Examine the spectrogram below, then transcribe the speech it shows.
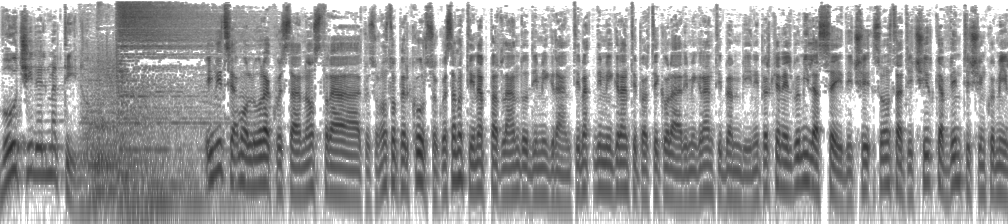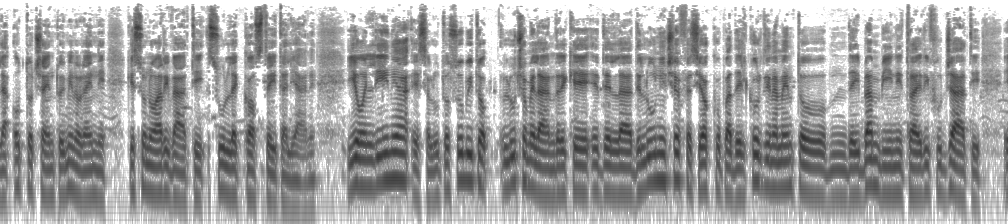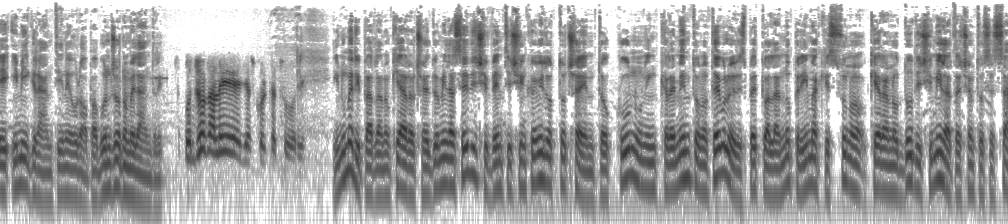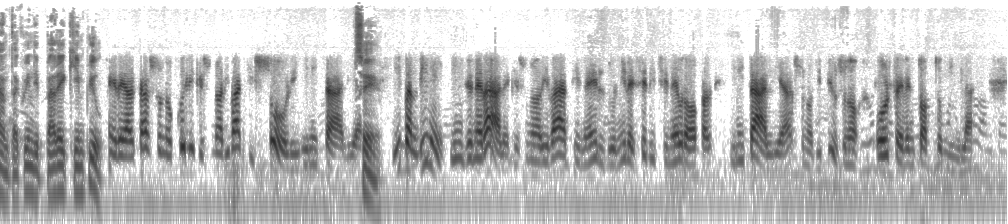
Voci del mattino. Iniziamo allora nostra, questo nostro percorso questa mattina parlando di migranti, ma di migranti particolari, migranti bambini, perché nel 2016 sono stati circa 25.800 i minorenni che sono arrivati sulle coste italiane. Io in linea e saluto subito Lucio Melandri che del, dell'UNICEF si occupa del coordinamento dei bambini tra i rifugiati e i migranti in Europa. Buongiorno Melandri. Buongiorno a lei e agli ascoltatori. I numeri parlano chiaro, cioè 2016 25.800 con un incremento notevole rispetto all'anno prima che, sono, che erano 12.360, quindi parecchi in più. In realtà sono quelli che sono arrivati soli in Italia. Sì. I bambini in generale che sono arrivati nel 2016 in Europa, in Italia sono di più, sono oltre 28.000.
